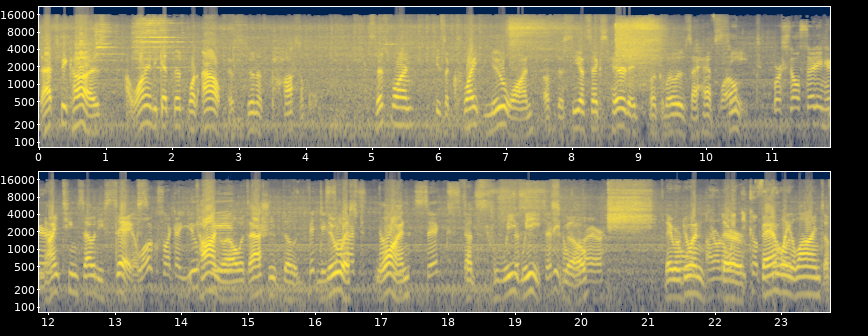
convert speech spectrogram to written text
That's because I wanted to get this one out as soon as possible. This one is a quite new one of the CSX Heritage locomotives I have Well, seen. We're still sitting here. 1976. It looks like a UP Conrail is actually the 55, newest one 96. since That's three weeks ago. They were doing know- I don't know their what they could be family lines of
